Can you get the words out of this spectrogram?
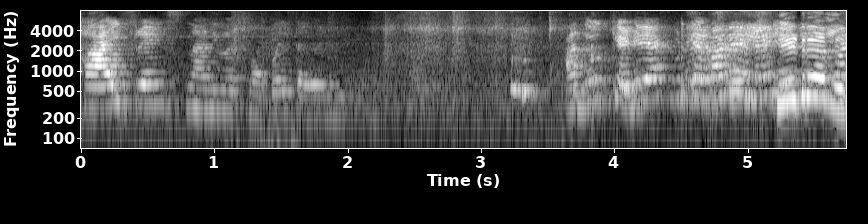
ಹಾಯ್ ಫ್ರೆಂಡ್ಸ್ ನಾನು ಇವತ್ತು ಮೊಬೈಲ್ ತಗೊಂಡಿದ್ದೀನಿ ಅದು ಕೆಡಿ ಹಾಕ್ಬಿಡ್ತೇವೆ ಇಡ್ರಿ ಅಲ್ಲಿ.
